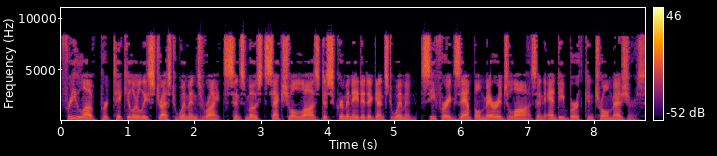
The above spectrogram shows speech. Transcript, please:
Free love particularly stressed women's rights since most sexual laws discriminated against women, see for example marriage laws and anti-birth control measures.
